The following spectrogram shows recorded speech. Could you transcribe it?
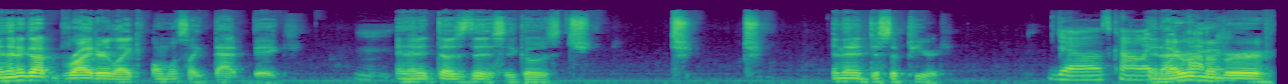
and then it got brighter, like almost like that big, Mm. and then it does this. It goes, and then it disappeared. yeah, it's kind of like. and I happened. remember,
